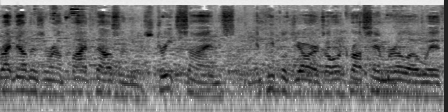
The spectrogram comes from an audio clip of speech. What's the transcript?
right now there's around 5,000 street signs in people's yards all across Amarillo with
